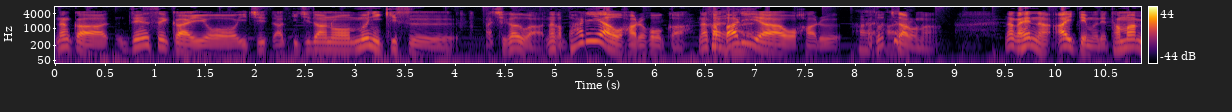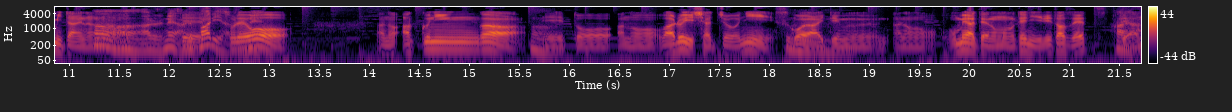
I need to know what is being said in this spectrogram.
なんか、全世界を一あ一度あの、無に帰す、あ、違うわ。なんかバリアを張る方か。なんかはいはいバリアを張る。はいはいあどっちだろうな。なんか変なアイテムで弾みたいなのあがあ、あるね。あれバリア、ね。それ、を、あの、悪人が、うんえっ、と、あの、悪い社長に、すごいアイテム、あの、お目当てのもの手に入れたぜ、っつって、はいはいあ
